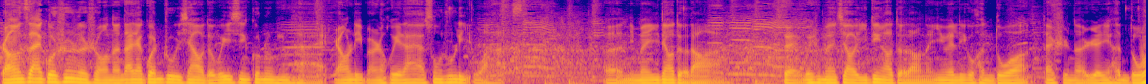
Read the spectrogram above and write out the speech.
然后在过生日的时候呢，大家关注一下我的微信公众平台，然后里边呢会给大家送出礼物哈。呃，你们一定要得到啊！对，为什么叫一定要得到呢？因为礼物很多，但是呢人也很多。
